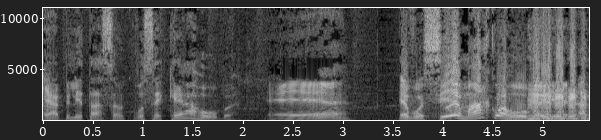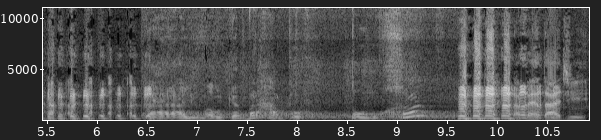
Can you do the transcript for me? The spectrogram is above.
É a habilitação que você quer, arroba? É. É você? Marca o arroba aí. Caralho, o maluco é brabo. Porra! Na verdade,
